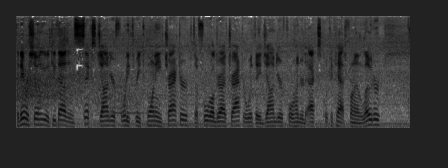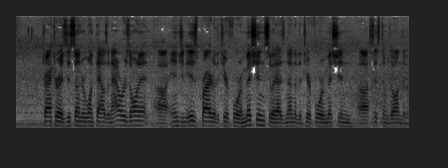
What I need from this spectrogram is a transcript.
Today we're showing you a 2006 John Deere 4320 tractor. It's a four-wheel drive tractor with a John Deere 400X quick attach front end loader. Tractor has just under 1,000 hours on it. Uh, engine is prior to the Tier 4 emission, so it has none of the Tier 4 emission uh, systems on the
